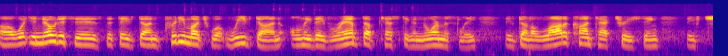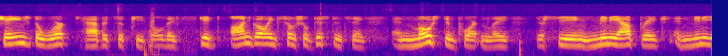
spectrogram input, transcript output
uh, what you notice is that they've done pretty much what we've done, only they've ramped up testing enormously. They've done a lot of contact tracing. They've changed the work habits of people. They've did ongoing social distancing, and most importantly, they're seeing mini outbreaks and mini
